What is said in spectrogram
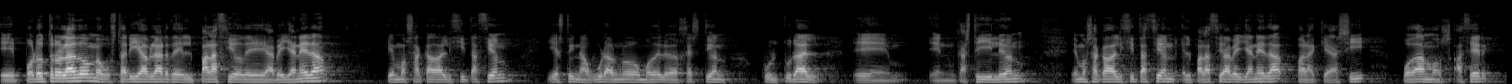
Eh, por otro lado, me gustaría hablar del Palacio de Avellaneda, que hemos sacado a licitación y esto inaugura un nuevo modelo de gestión cultural eh, en Castilla y León. Hemos sacado a licitación el Palacio de Avellaneda para que así podamos hacer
